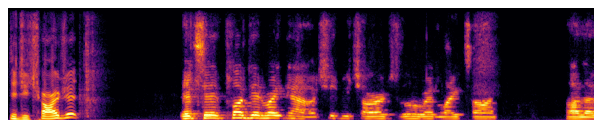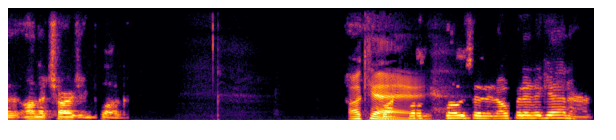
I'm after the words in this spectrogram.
Did you charge it? It's in, plugged in right now. It should be charged. Little red lights on on the on the charging plug. Okay. clo- close it and open it again, or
